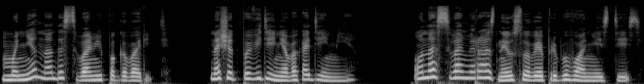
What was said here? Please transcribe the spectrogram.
мне надо с вами поговорить. Насчет поведения в академии. У нас с вами разные условия пребывания здесь.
